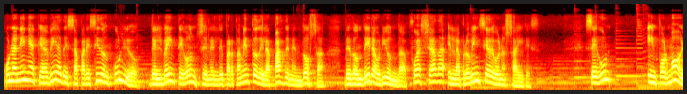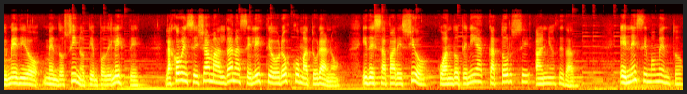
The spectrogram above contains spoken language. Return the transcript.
Una niña que había desaparecido en julio del 2011 en el departamento de La Paz de Mendoza, de donde era oriunda, fue hallada en la provincia de Buenos Aires. Según informó el medio mendocino Tiempo del Este, la joven se llama Aldana Celeste Orozco Maturano y desapareció cuando tenía 14 años de edad. En ese momento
